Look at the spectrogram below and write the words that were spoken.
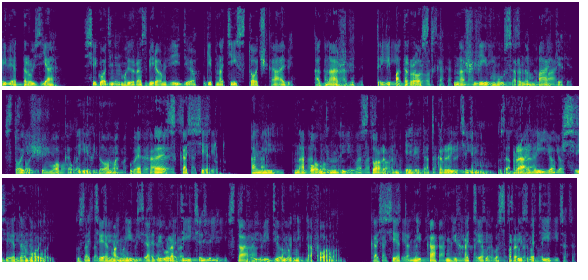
Привет, друзья! Сегодня мы разберем видео гипнотист.ави. Однажды, три подростка нашли в мусорном баке, стоящем около их дома, ВХС-кассету. Они, наполненные восторгом перед открытием, забрали ее к себе домой. Затем они взяли у родителей старый видеомагнитофон. Кассета никак не хотела воспроизводиться,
